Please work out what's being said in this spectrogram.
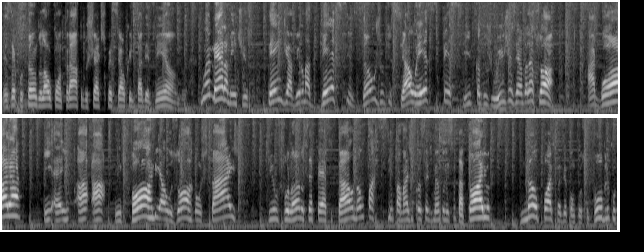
executando lá o contrato do cheque especial que ele está devendo. Não é meramente isso. Tem de haver uma decisão judicial específica do juiz dizendo: olha só, agora é, a, a, informe aos órgãos tais que o fulano CPF tal não participa mais de procedimento licitatório, não pode fazer concurso público,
